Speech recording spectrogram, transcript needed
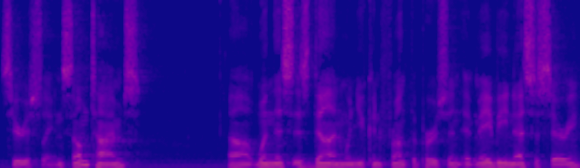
seriously. And sometimes, uh, when this is done, when you confront the person, it may be necessary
